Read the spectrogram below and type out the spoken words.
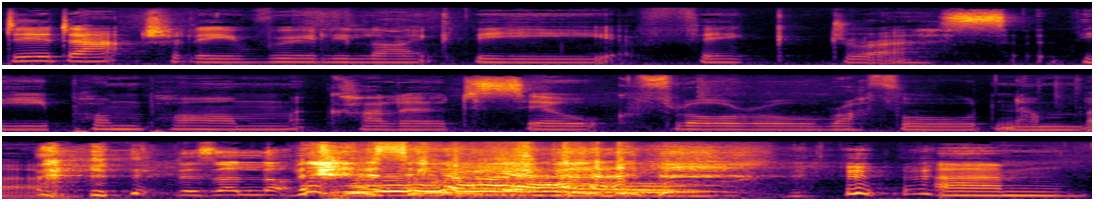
did actually really like the fig dress, the pom pom coloured silk floral ruffled number. There's a lot. um,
